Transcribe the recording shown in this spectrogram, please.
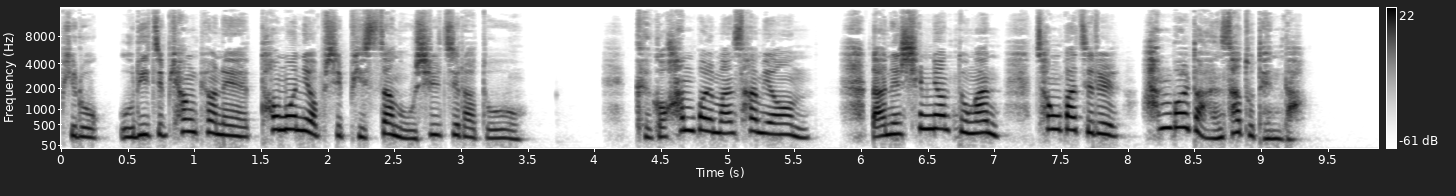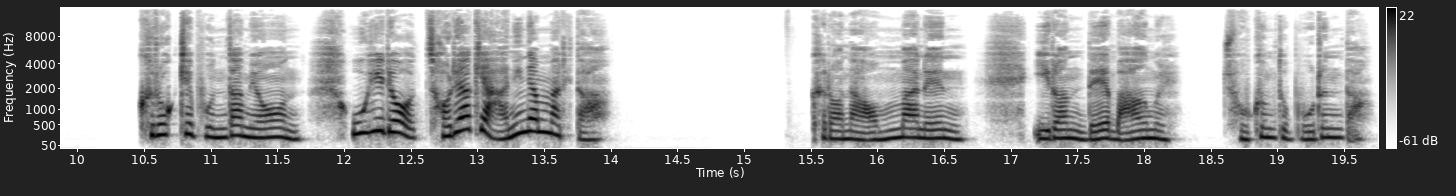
비록 우리 집 형편에 터무니없이 비싼 옷일지라도 그거 한 벌만 사면 나는 10년 동안 청바지를 한 벌도 안 사도 된다. 그렇게 본다면 오히려 절약이 아니냔 말이다. 그러나 엄마는 이런 내 마음을 조금도 모른다.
